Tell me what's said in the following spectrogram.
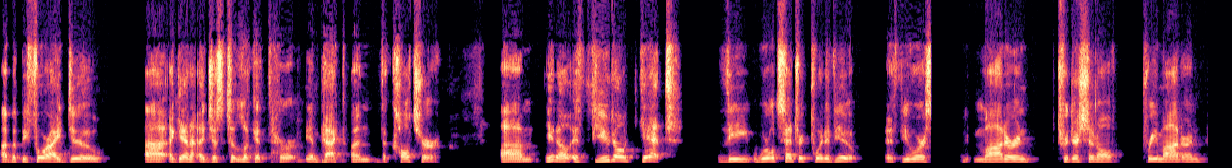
Uh, but before I do, uh, again, uh, just to look at her impact on the culture um, you know, if you don't get the world centric point of view, if you're modern, traditional, pre modern,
